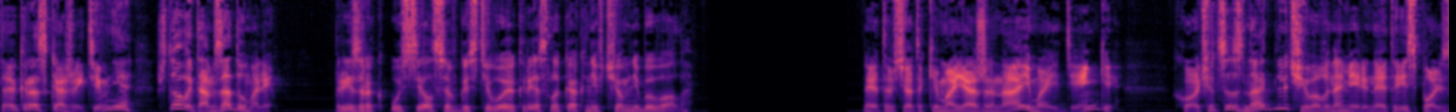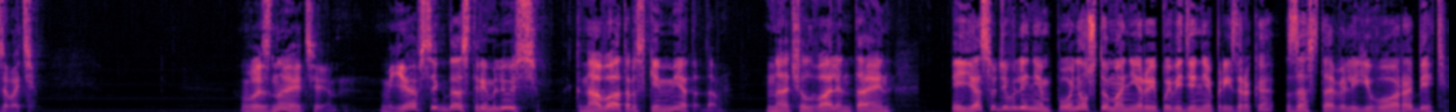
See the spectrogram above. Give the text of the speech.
«Так расскажите мне, что вы там задумали?» Призрак уселся в гостевое кресло, как ни в чем не бывало. «Это все-таки моя жена и мои деньги. Хочется знать, для чего вы намерены это использовать». «Вы знаете, я всегда стремлюсь к новаторским методам», — начал Валентайн, — и я с удивлением понял, что манеры и поведение призрака заставили его оробеть.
